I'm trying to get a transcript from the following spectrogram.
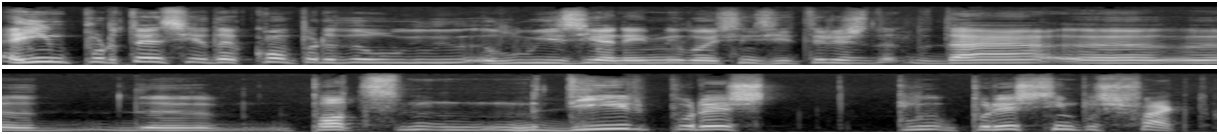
A importância da compra da Louisiana em 1803 dá, uh, pode-se medir por este, por este simples facto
